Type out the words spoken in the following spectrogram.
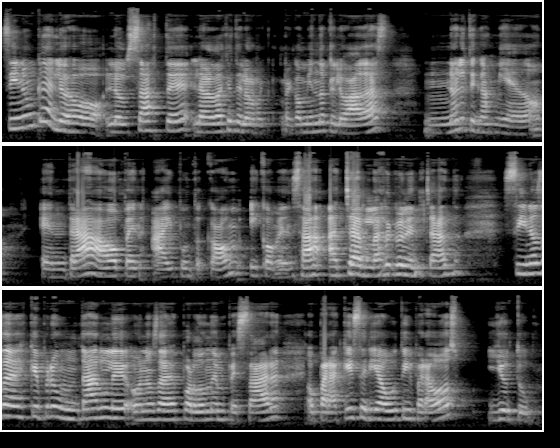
Si nunca lo, lo usaste, la verdad es que te lo recomiendo que lo hagas. No le tengas miedo entra a openai.com y comenzá a charlar con el chat. Si no sabes qué preguntarle o no sabes por dónde empezar o para qué sería útil para vos, YouTube.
